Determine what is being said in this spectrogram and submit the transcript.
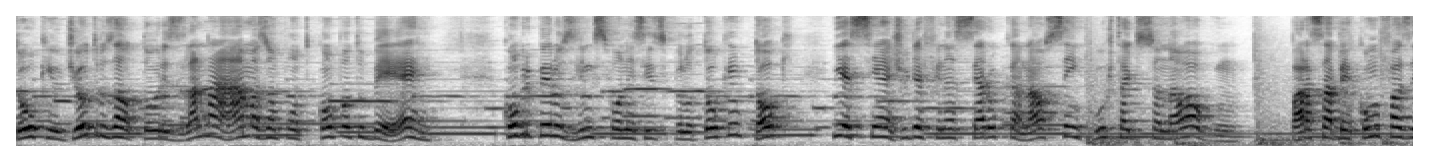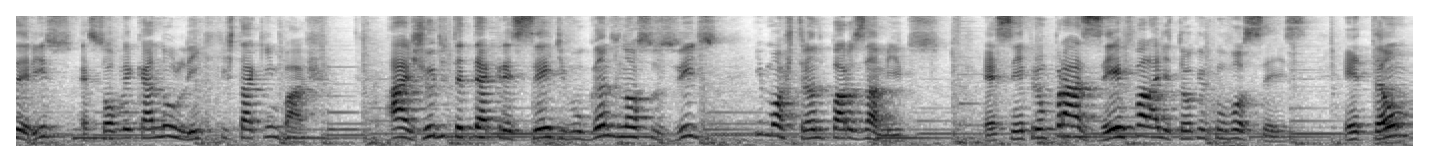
Tolkien ou de outros autores lá na Amazon.com.br, compre pelos links fornecidos pelo Tolkien Talk e assim ajude a financiar o canal sem custo adicional algum. Para saber como fazer isso, é só clicar no link que está aqui embaixo. Ajude o TT a crescer divulgando nossos vídeos e mostrando para os amigos. É sempre um prazer falar de Tolkien com vocês. Então,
